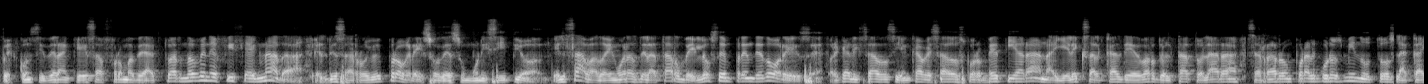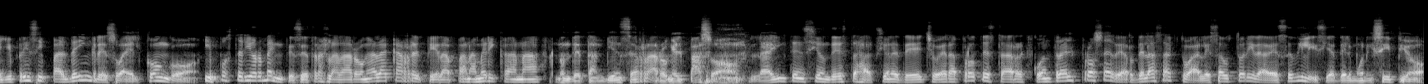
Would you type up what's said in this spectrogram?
pues consideran que esa forma de actuar no beneficia en nada el desarrollo y progreso de su municipio. El sábado, en horas de la tarde, los emprendedores, organizados y encabezados por Betty Arana y el exalcalde Eduardo El Tato Lara, cerraron por algunos minutos la calle principal de ingreso a El Congo y posteriormente se trasladaron a la carretera panamericana, donde también cerraron el paso. La intención de estas acciones, de hecho, era protestar contra el proceder de las actuales autoridades edilicias del municipio.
